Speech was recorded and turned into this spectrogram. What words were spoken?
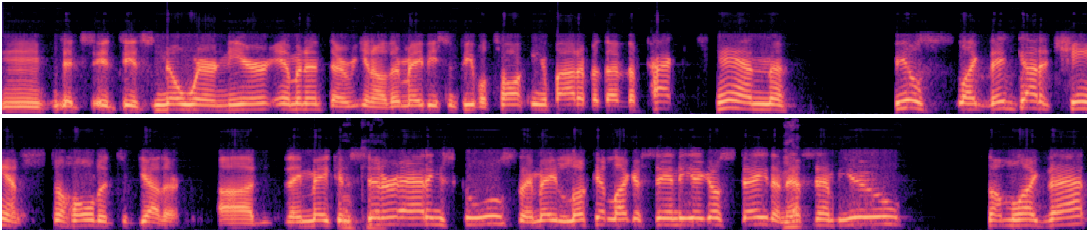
mm, it's it, it's nowhere near imminent. There, you know, there may be some people talking about it, but the, the Pac-10 feels like they've got a chance to hold it together. Uh, they may consider okay. adding schools. They may look at like a San Diego State, an yep. SMU, something like that.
